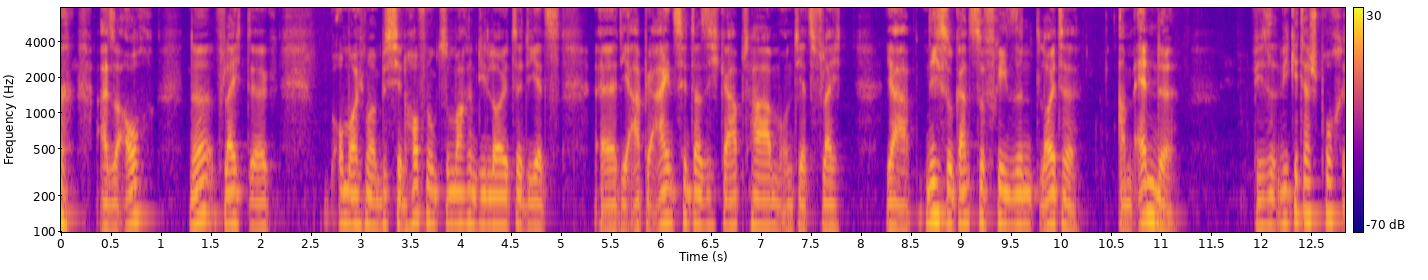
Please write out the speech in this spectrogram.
also auch, ne, vielleicht, äh, um euch mal ein bisschen Hoffnung zu machen, die Leute, die jetzt äh, die AP1 hinter sich gehabt haben und jetzt vielleicht ja nicht so ganz zufrieden sind, Leute, am Ende wie, wie geht der Spruch,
